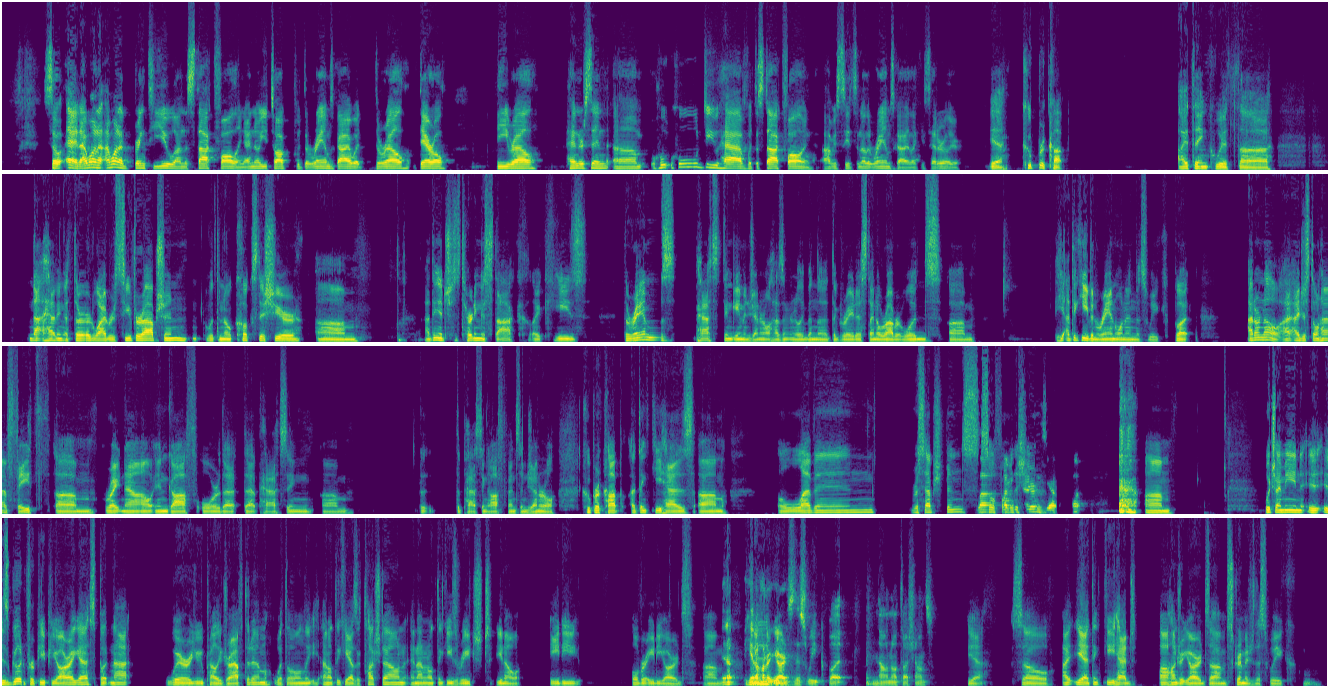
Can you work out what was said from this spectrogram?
So Ed, I want to I want to bring to you on the stock falling. I know you talked with the Rams guy with Darrell, Daryl, Darrell Henderson. Um, who who do you have with the stock falling? Obviously, it's another Rams guy, like you said earlier. Yeah, Cooper Kupp. I think with uh, not having a third wide receiver option with no Cooks this year, Um, I think it's just hurting his stock. Like he's the Rams passing game in general hasn't really been the the greatest. I know Robert Woods. Um, he, I think he even ran one in this week, but I don't know. I, I just don't have faith um, right now in Goff or that that passing um, the the passing offense in general. Cooper Kupp, I think he has um, eleven receptions so far this year. Yep. um, which I mean is, good for PPR, I guess, but not where you probably drafted him with only. I don't think he has a touchdown, and I don't think he's reached you know eighty over eighty yards. Um, Yeah, he had in- 100 in- yards this week, but no, no touchdowns. Yeah. So I yeah I think he had hundred yards um, scrimmage this week,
